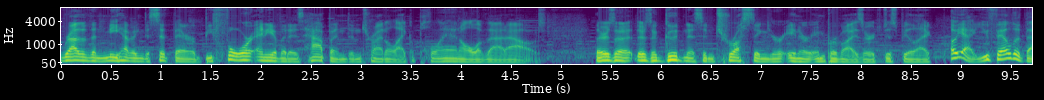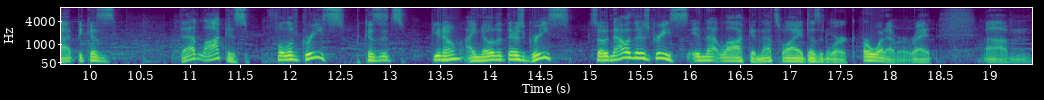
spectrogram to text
rather than me having to sit there before any of it has happened and try to like plan all of that out. There's a there's a goodness in trusting your inner improviser to just be like, oh yeah, you failed at that because that lock is full of grease because it's you know i know that there's grease. So now there's grease in that lock and that's why it doesn't work or whatever right? Um,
